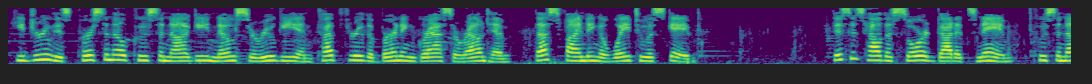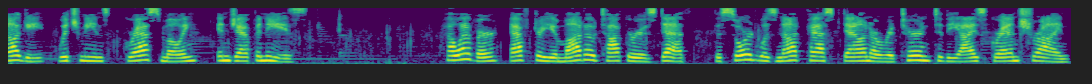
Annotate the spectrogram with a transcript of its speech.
he drew his personal Kusanagi no Tsurugi and cut through the burning grass around him, thus finding a way to escape. This is how the sword got its name, Kusanagi, which means grass mowing in Japanese. However, after Yamato Takeru's death, the sword was not passed down or returned to the Ise Grand Shrine.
